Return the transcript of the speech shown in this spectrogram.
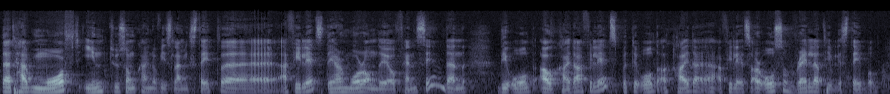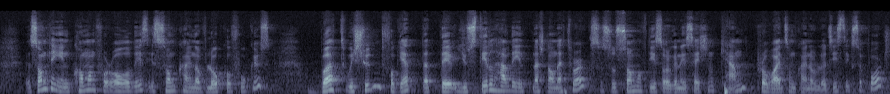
that have morphed into some kind of Islamic State uh, affiliates, they are more on the offensive than the old Al-Qaeda affiliates, but the old Al-Qaeda affiliates are also relatively stable. Something in common for all of this is some kind of local focus, but we shouldn't forget that there, you still have the international networks, so some of these organizations can provide some kind of logistic support.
